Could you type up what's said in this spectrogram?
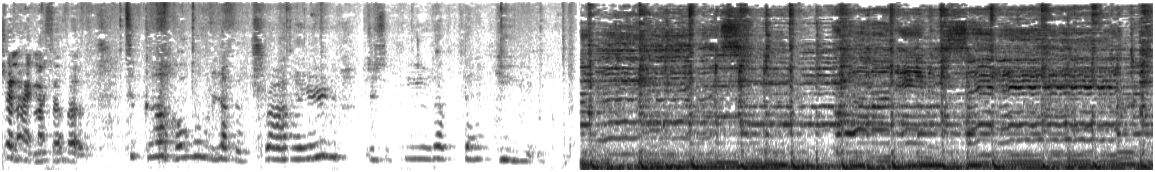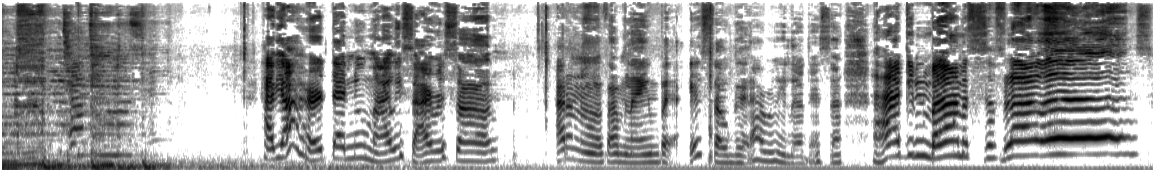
trying to hype myself up. Took a whole lot of trying just to up that. Have y'all heard that new Miley Cyrus song? I don't know if I'm lame, but it's so good. I really love that song. I can buy myself flowers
